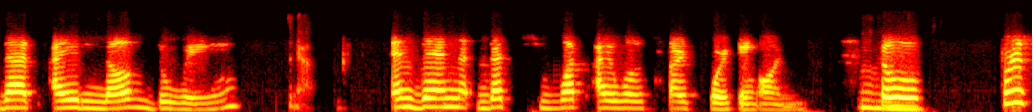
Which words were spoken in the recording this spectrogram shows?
that I love doing and then that's what I will start working on. Mm-hmm. So first,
